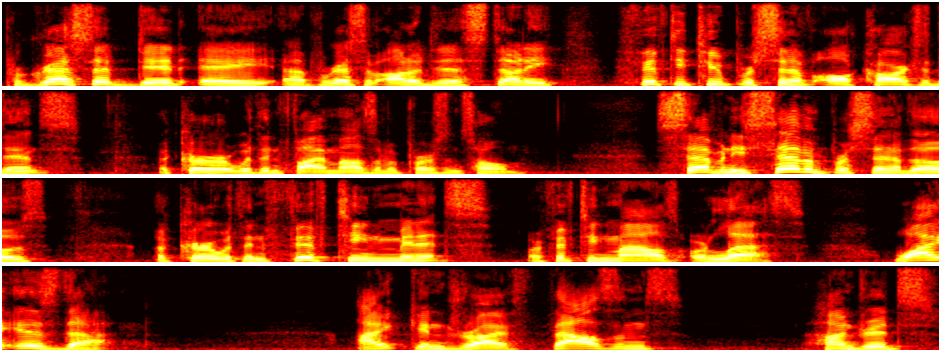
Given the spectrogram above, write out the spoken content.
Progressive did a uh, Progressive Auto did a study. 52% of all car accidents occur within five miles of a person's home. 77% of those occur within 15 minutes or 15 miles or less. Why is that? I can drive thousands, hundreds,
